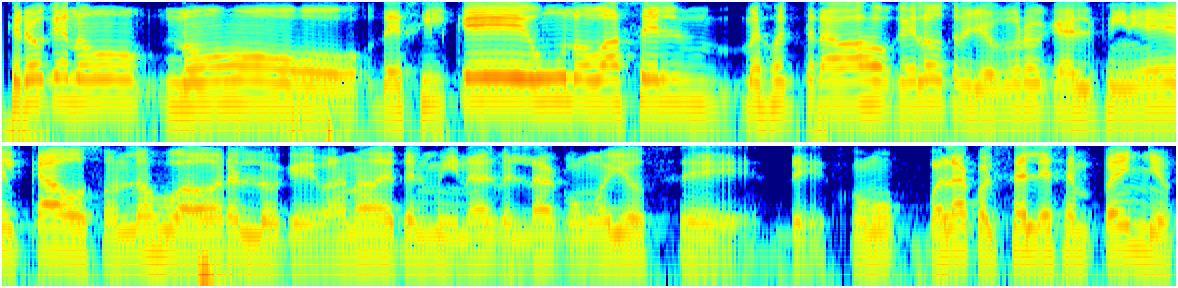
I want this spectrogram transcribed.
creo que no, no decir que uno va a hacer mejor trabajo que el otro, yo creo que al fin y al cabo son los jugadores los que van a determinar, ¿verdad? Cómo ellos se, de, cómo, ¿verdad? Cuál sea el desempeño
